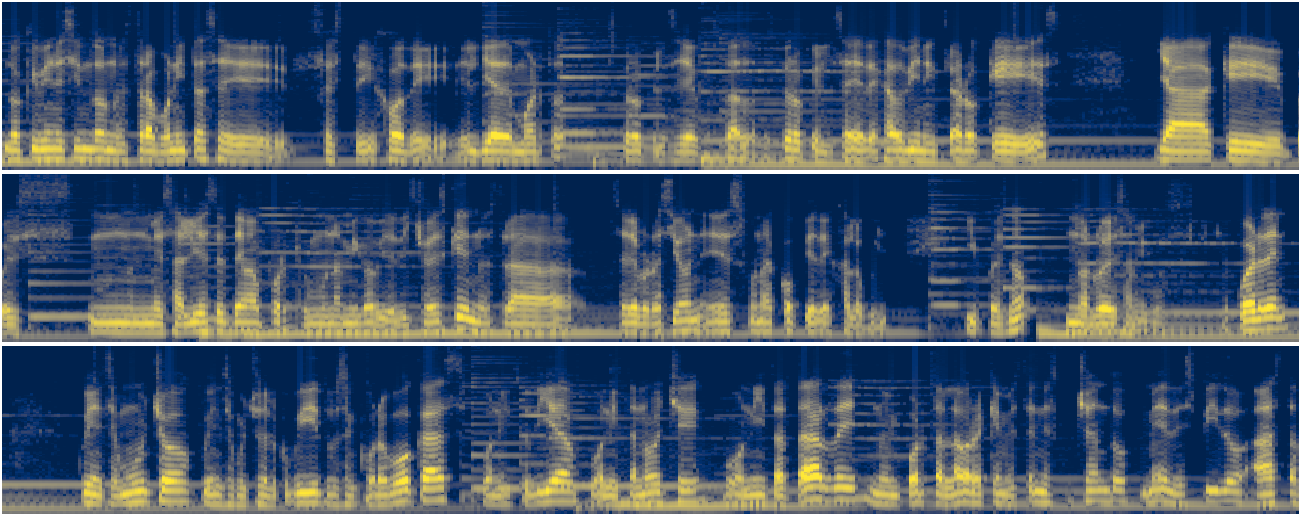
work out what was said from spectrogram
lo que viene siendo nuestra bonita festejo del Día de Muertos. Espero que les haya gustado, espero que les haya dejado bien en claro qué es, ya que pues Mm, me salió este tema porque un amigo había dicho, es que nuestra celebración es una copia de Halloween. Y pues no, no lo es amigos. Recuerden, cuídense mucho, cuídense mucho del COVID, usen cubrebocas, bonito día, bonita noche, bonita tarde, no importa la hora que me estén escuchando, me despido, hasta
